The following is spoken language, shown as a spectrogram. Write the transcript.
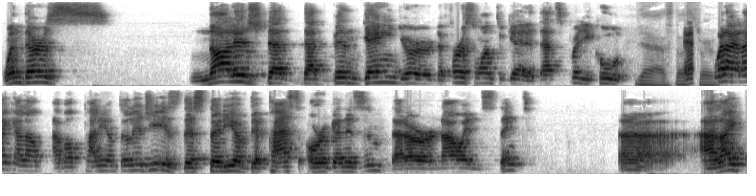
when there's knowledge that that been gained, you're the first one to get it. That's pretty cool. Yes, that's And true. what I like about, about paleontology is the study of the past organisms that are now extinct. Uh, I like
